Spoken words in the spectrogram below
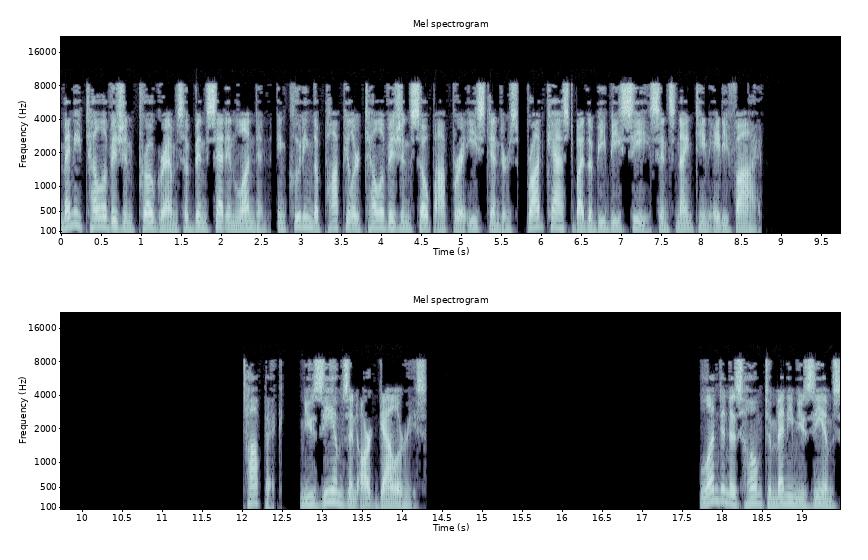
Many television programs have been set in London, including the popular television soap opera EastEnders, broadcast by the BBC since 1985. Topic: Museums and art galleries London is home to many museums,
